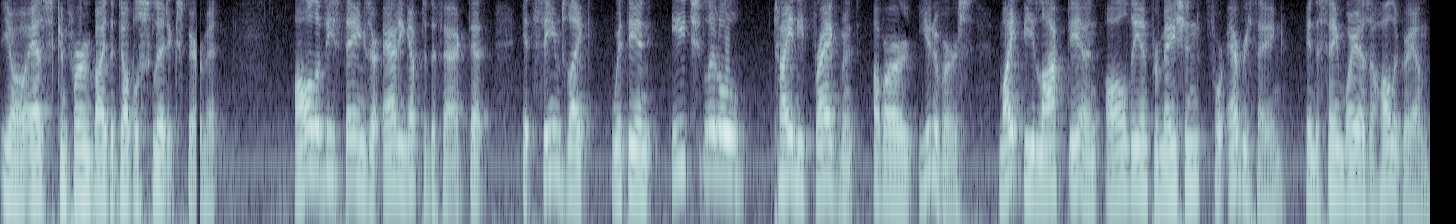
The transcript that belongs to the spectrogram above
you know, as confirmed by the double slit experiment. All of these things are adding up to the fact that it seems like within each little tiny fragment of our universe, might be locked in all the information for everything in the same way as a hologram.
